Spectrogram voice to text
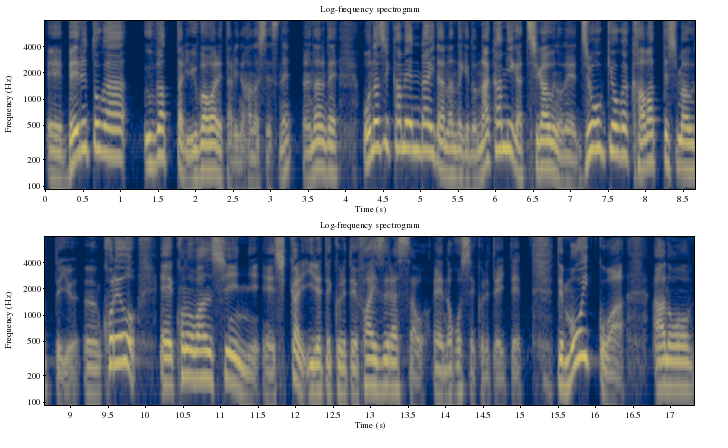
えー、ベルトが奪ったり奪われたりの話ですね。なので、同じ仮面ライダーなんだけど中身が違うので状況が変わってしまうっていう。うん、これを、えー、このワンシーンに、えー、しっかり入れてくれて、ファイズらしさを、えー、残してくれていて。で、もう一個は、あの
